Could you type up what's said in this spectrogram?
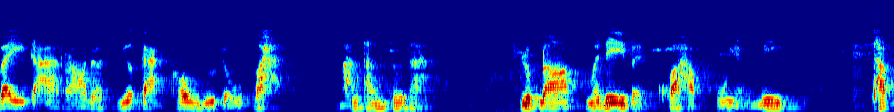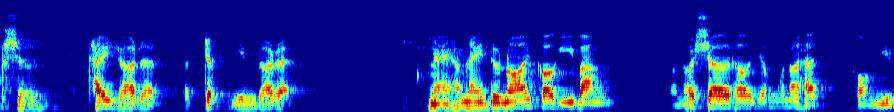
vay trả rõ rệt giữa càng khôn vũ trụ và bản thân chúng ta. Lúc đó mới đi về khoa học quyền bí. Thật sự thấy rõ rệt và trực diện rõ rệt. Ngày hôm nay tôi nói có ghi băng và nói sơ thôi chứ không có nói hết. Còn nhiều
